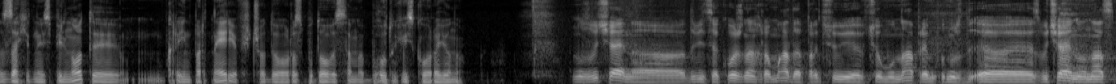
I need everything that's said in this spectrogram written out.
західної спільноти країн-партнерів щодо розбудови саме Богодухівського району? Ну, звичайно, дивіться, кожна громада працює в цьому напрямку. Ну, е, звичайно, у нас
